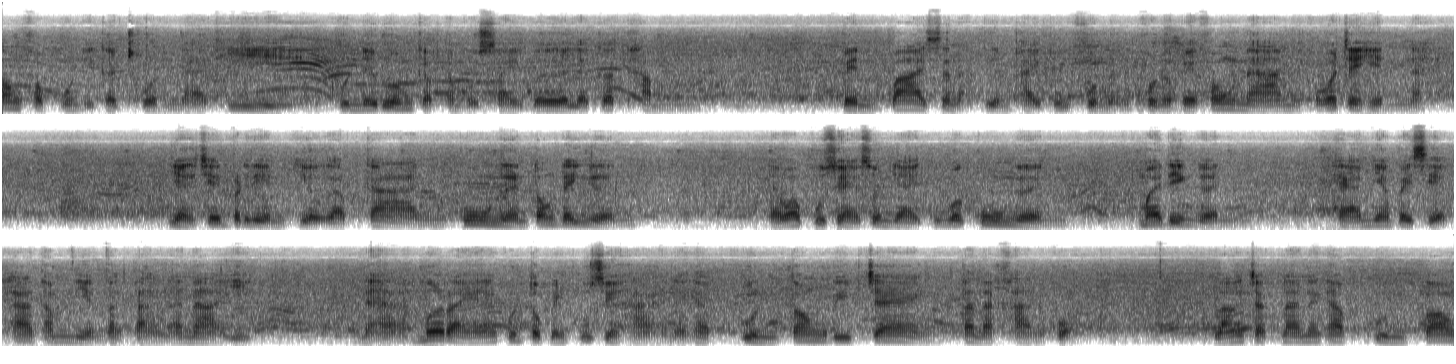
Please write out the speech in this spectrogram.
ต้องขอบคุณเอกชนนะที่คุณได้ร่วมกับตำรวจไซเบอร์ แล้วก็ทำเป็นป้ายสนับเตือนภัยผู้คนเหมือนคนเอาไปห้องน้ำเขาก็จะเห็นนะ อย่างเช่นประเด็นเกี่ยวกับการกู้เงินต้องได้เงิน แต่ว่าผู้เสียหายส่วนใหญ่คือว่ากู้เงินไม่ได้เงิน แถมยังไปเสียค่าธรรมเนียมต่างๆ นานาอีกนะฮะเมื่อไหร่นะคุณตกเป็นผู้เสียหายนะครับ คุณต้องรีบแจ้งธนาคารก่อนหลังจากนั้นนะครับคุณต้อง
